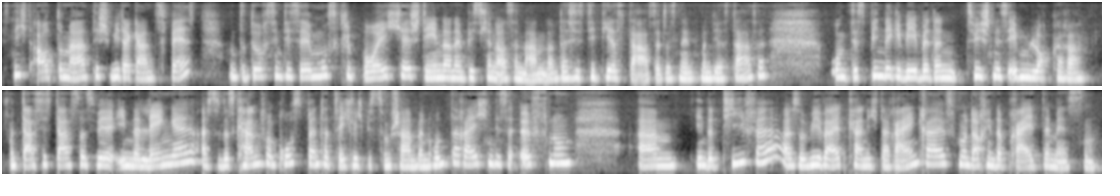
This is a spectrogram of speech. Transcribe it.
ist nicht automatisch wieder ganz fest und dadurch sind diese Muskelbäuche stehen dann ein bisschen auseinander. Das ist die Diastase, das nennt man Diastase. Und das Bindegewebe dann zwischen ist eben lockerer. Und das ist das, was wir in der Länge, also das kann vom Brustbein tatsächlich bis zum Schambein runterreichen, diese Öffnung ähm, in der Tiefe, also wie weit kann ich da reingreifen und auch in der Breite messen.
